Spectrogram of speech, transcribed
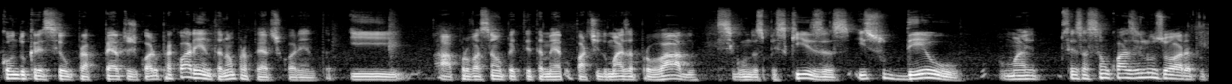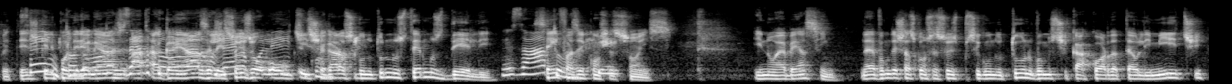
quando cresceu para perto de 40, para 40, não para perto de 40. E a aprovação, o PT também era o partido mais aprovado, segundo as pesquisas, isso deu uma sensação quase ilusória para o PT Sim, de que ele poderia ganhar, a, ganhar as eleições ou, ou, e chegar ao segundo turno nos termos dele, Exato. sem fazer concessões. E não é bem assim. Né? Vamos deixar as concessões para o segundo turno, vamos esticar a corda até o limite.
